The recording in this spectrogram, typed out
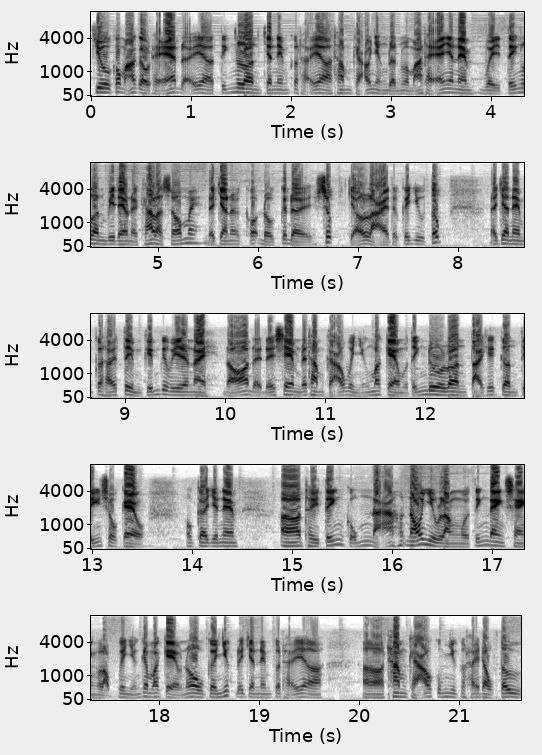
chưa có mã cầu thẻ để uh, tiến lên cho anh em có thể uh, tham khảo nhận định và mã thẻ nha anh em. Vì tiến lên video này khá là sớm ấy để cho nó có được cái đề xuất trở lại từ cái youtube để cho anh em có thể tìm kiếm cái video này. Đó để để xem để tham khảo về những mã kèo mà tiến đưa lên tại cái kênh tiến số kèo. Ok cho anh em. À, thì tiến cũng đã nói nhiều lần rồi tiến đang sàng lọc cái những cái mã kèo nó ok nhất để cho anh em có thể uh, uh, tham khảo cũng như có thể đầu tư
